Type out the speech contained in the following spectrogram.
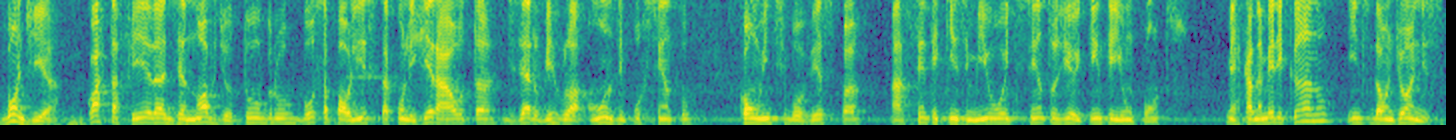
Bom dia. Quarta-feira, 19 de outubro, Bolsa Paulista com ligeira alta de 0,11%, com o índice Bovespa a 115.881 pontos. Mercado americano, índice Dow Jones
